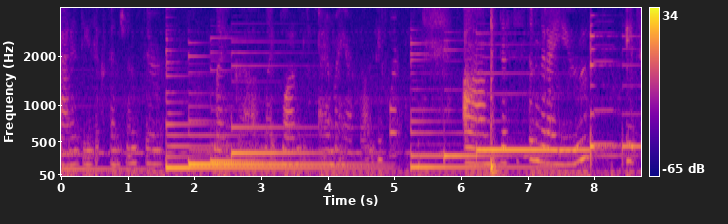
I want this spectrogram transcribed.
added these extensions. They're like uh, light blonde because I had my hair blonde before. Um, the system that I used, it's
